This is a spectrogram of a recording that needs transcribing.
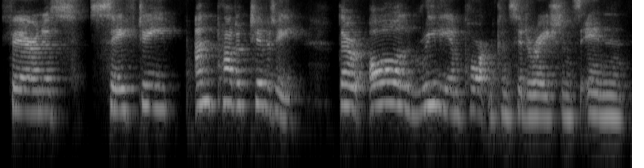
fairness, safety, and productivity. They're all really important considerations in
